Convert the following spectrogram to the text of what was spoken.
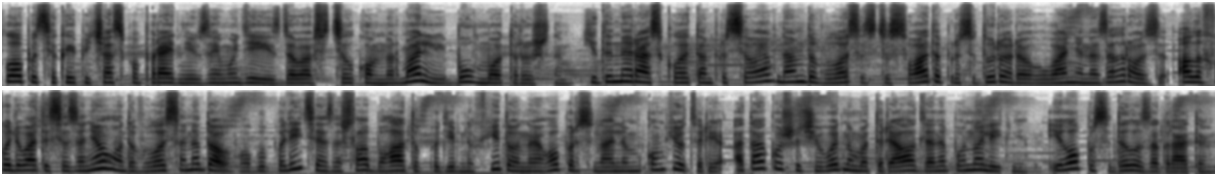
Хлопець, який під час попередньої взаємодії здавався цілком нормальний, був моторошним. Єдиний раз, коли там працював, нам довелося застосувати процедуру реагування на загрози, але хвилюватися за нього довелося недовго, бо поліція знайшла багато подібних відео на його персональному комп'ютері, а також очевидно матеріал для неповнолітніх. Його посадили за грати.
